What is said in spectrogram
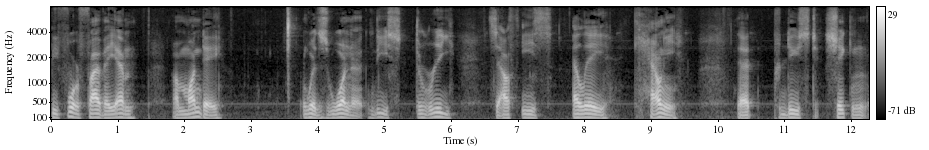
before 5 a.m. on Monday was one at least three southeast LA County that produced shaking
